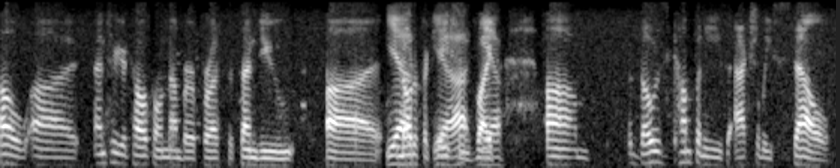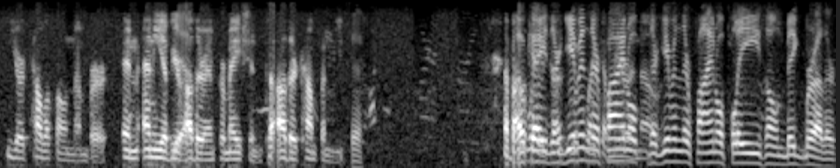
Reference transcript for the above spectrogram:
oh, uh, enter your telephone number for us to send you uh, Yeah, notifications yeah, like yeah. um those companies actually sell your telephone number and any of your Yeah. other information to other companies. Yeah. And by the way, okay, they're giving their like final. They're giving their final pleas on Big Brother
